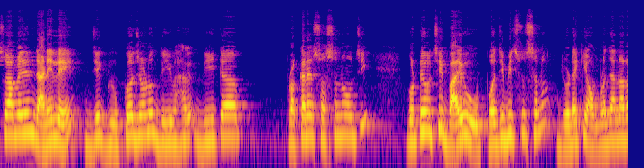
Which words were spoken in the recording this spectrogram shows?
সো আমি জানিলে যে গ্লুকোজ অণু দুই ভাগ দুইটা ପ୍ରକାର ଶ୍ୱସନ ହେଉଛି ଗୋଟେ ହେଉଛି ବାୟୁ ଉପଜୀବୀ ଶ୍ୱସନ ଯେଉଁଟାକି ଅମ୍ଳଜାନର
